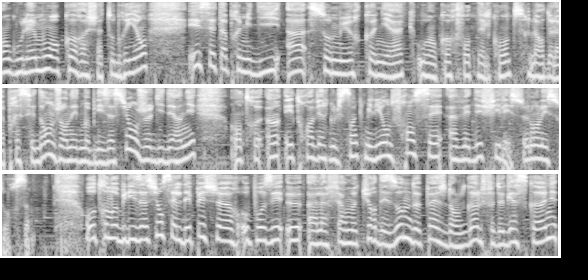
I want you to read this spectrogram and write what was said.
Angoulême ou encore à Châteaubriand. Et cet après-midi à Saumur, Cognac ou encore Fontenay-le-Comte. Lors de la précédente journée de mobilisation, jeudi dernier, entre 1 et 3,5 millions de Français avaient défilé selon les sources. Autre mobilisation, celle des pêcheurs, opposés eux à la fermeture des zones de pêche dans le golfe de Gascogne.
